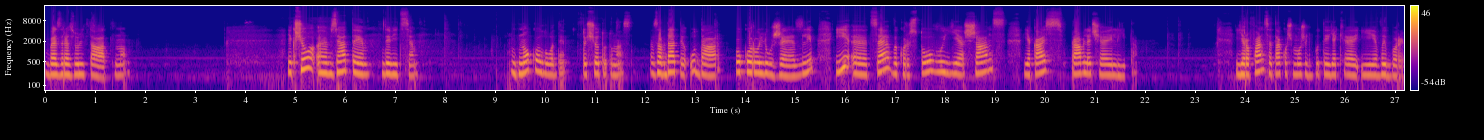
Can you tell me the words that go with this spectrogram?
безрезультатно. Якщо е, взяти, дивіться, дно колоди, то що тут у нас? Завдати удар по королю жезлів, і е, це використовує шанс якась правляча еліта. Єрофан це також можуть бути як е, і вибори.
